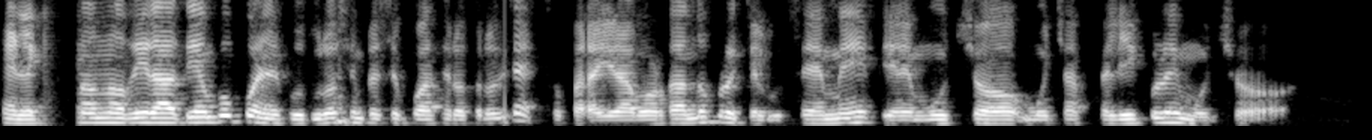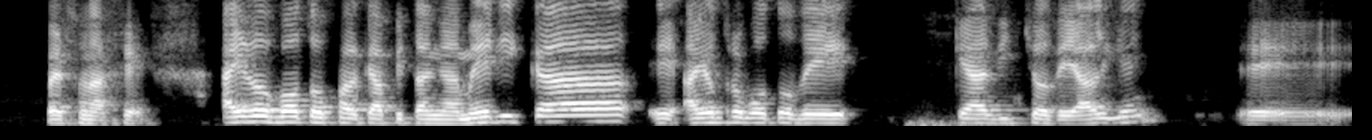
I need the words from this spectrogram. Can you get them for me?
En el que no nos diera tiempo, pues en el futuro siempre se puede hacer otro directo para ir abordando, porque el UCM tiene mucho, muchas películas y muchos personajes. Hay dos votos para el Capitán América, eh, hay otro voto de que ha dicho de alguien, eh,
